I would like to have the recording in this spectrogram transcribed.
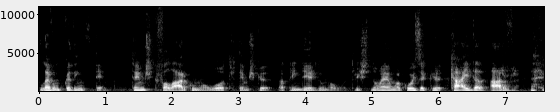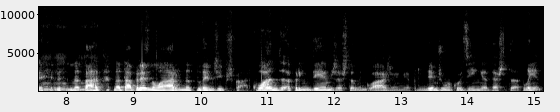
leva um bocadinho de tempo temos que falar com um ao outro, temos que aprender de um ao outro. Isto não é uma coisa que cai da árvore. Uhum, não está uhum. tá preso numa árvore, não podemos ir buscar. Quando aprendemos esta linguagem, aprendemos uma coisinha desta lente,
